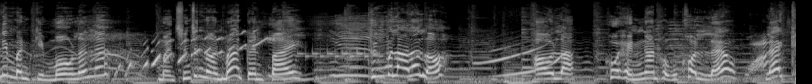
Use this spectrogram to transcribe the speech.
นี่มันกี่โมงแล้วนะ เหมือนฉันจะนอนมากเกินไป ถึงเวลาแล้วเหรอ เอาล่ะครูเห็นงานของทุกคนแล้ว และเค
